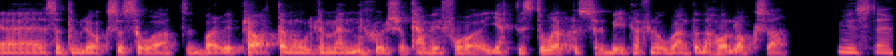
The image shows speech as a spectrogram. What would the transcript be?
Eh, så det blir också så att bara vi pratar med olika människor så kan vi få jättestora pusselbitar från oväntade håll också. Just det.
